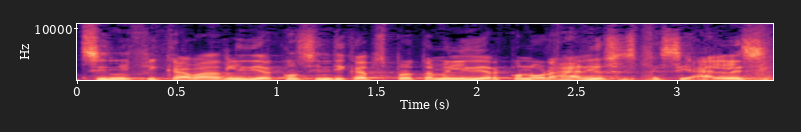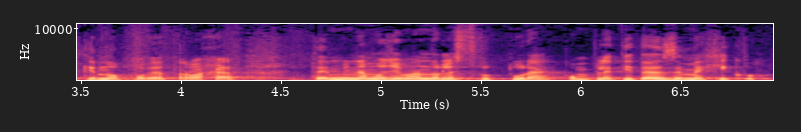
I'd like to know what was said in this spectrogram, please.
significaba lidiar con sindicatos, pero también lidiar con horarios especiales y que no podía trabajar. Terminamos llevando la estructura completita desde México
